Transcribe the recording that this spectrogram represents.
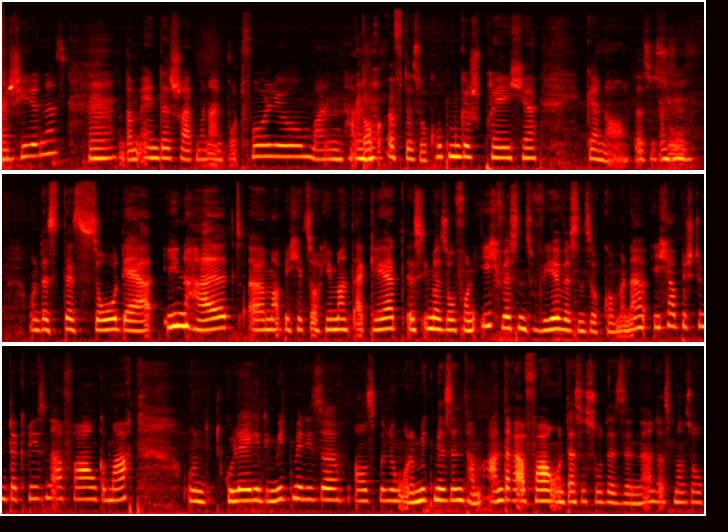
verschiedenes. Und am Ende schreibt man ein Portfolio, man hat auch öfter so Gruppengespräche. Genau, das ist so. Und das, das so, der Inhalt, ähm, habe ich jetzt auch jemand erklärt, ist immer so von Ich-Wissen zu Wir-Wissen zu kommen. Ne? Ich habe bestimmte Krisenerfahrungen gemacht und Kollegen, die mit mir diese Ausbildung oder mit mir sind, haben andere Erfahrungen und das ist so der Sinn, ne? dass man so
